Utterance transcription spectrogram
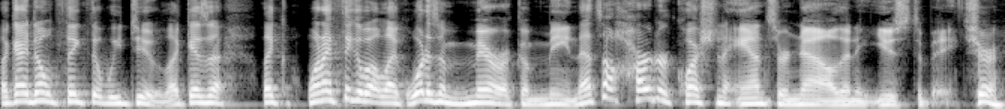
Like I don't think that we do. Like as a like when I think about like what does America mean? That's a harder question to answer now than it used to be. Sure.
